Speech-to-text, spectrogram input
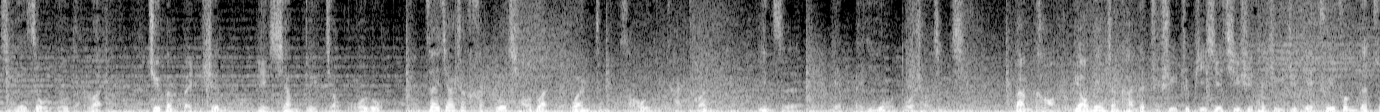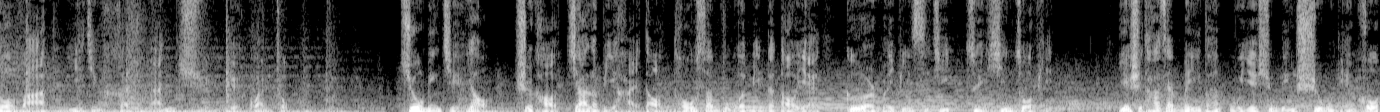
节奏有点乱，剧本本身也相对较薄弱。再加上很多桥段，观众早已看穿，因此也没有多少惊喜。单靠表面上看的只是一只皮鞋，其实它是一只电吹风的做法，已经很难取悦观众。救命解药是靠《加勒比海盗》头三部闻名的导演戈尔维宾斯基最新作品，也是他在美版《午夜凶铃》十五年后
